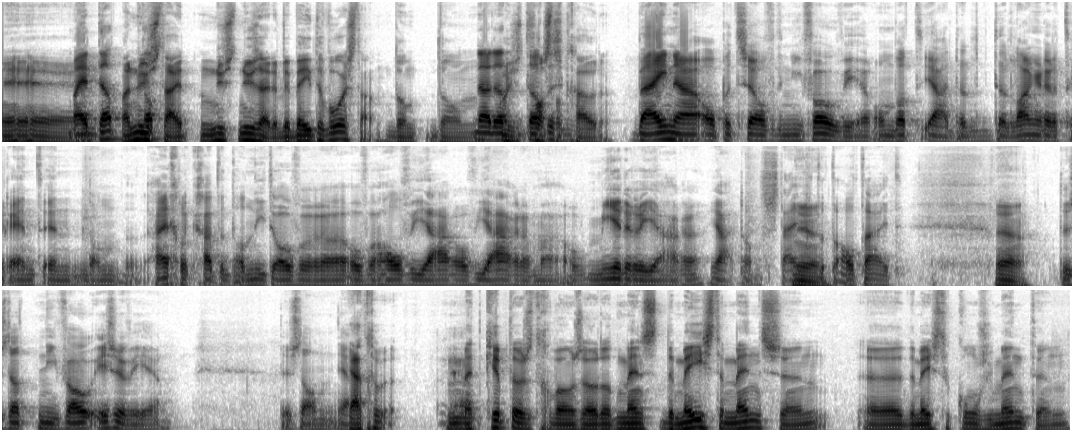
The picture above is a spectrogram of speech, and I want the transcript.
Ja. Maar dat- maar nu, dat- sta je, nu, nu je er weer beter voor staan dan, dan dat- als je het vast had gehouden. bijna op hetzelfde niveau weer. Omdat ja, de, de langere trend en dan eigenlijk gaat het dan niet over, eh, over halve jaren of jaren, maar over meerdere jaren. Ja, dan stijgt Ja. het altijd. Ja. Dus dat niveau is er weer. Dus dan, ja. Ja, het met crypto is het gewoon zo dat mensen, de meeste mensen, eh, de meeste consumenten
